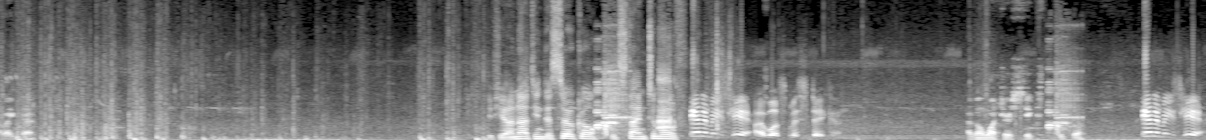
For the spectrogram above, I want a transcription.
I like that. If you are not in the circle, it's time to move. Enemies here! I was mistaken. I'm gonna watch your six, Tuco. Enemies here!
